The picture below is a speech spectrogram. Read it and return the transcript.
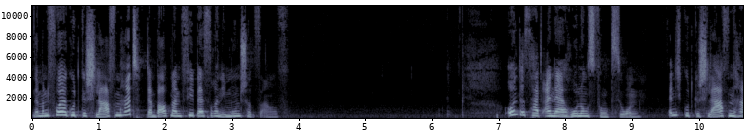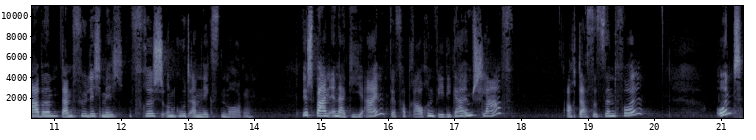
Wenn man vorher gut geschlafen hat, dann baut man einen viel besseren Immunschutz auf. Und es hat eine Erholungsfunktion. Wenn ich gut geschlafen habe, dann fühle ich mich frisch und gut am nächsten Morgen. Wir sparen Energie ein, wir verbrauchen weniger im Schlaf. Auch das ist sinnvoll. Und,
